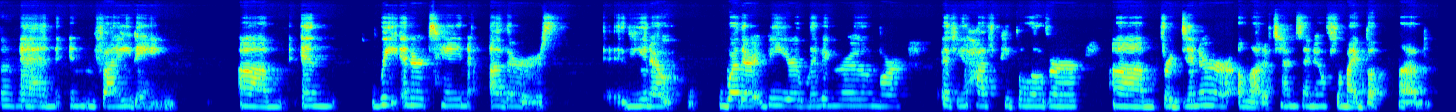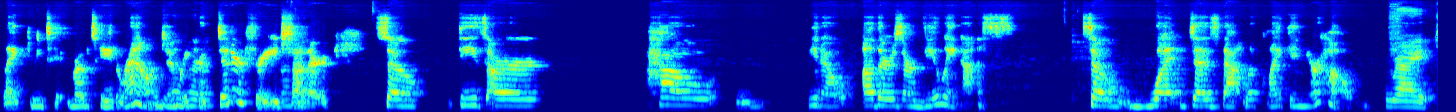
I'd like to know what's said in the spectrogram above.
mm-hmm. and inviting. Um, and we entertain others, you know, whether it be your living room or if you have people over um, for dinner, a lot of times I know for my book club, like we t- rotate around and mm-hmm. we cook dinner for each mm-hmm. other. So these are how you know others are viewing us. So what does that look like in your home? Right.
